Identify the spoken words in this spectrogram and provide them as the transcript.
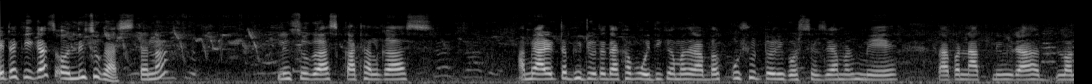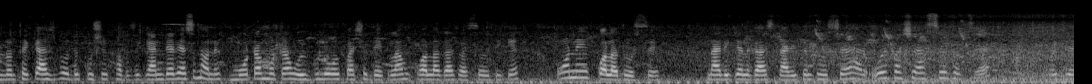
এটা কি গাছ? ও, লিচু গাছ, তাই না? লিচু গাছ, কাঁঠাল গাছ। আমি আরেকটা ভিডিওতে দেখাবো, ওইদিকে আমাদের আব্বা কুসুর তৈরি করছে, যে আমার মেয়ে, তারপর নাতনিরা লন্ডন থেকে আসবে, ওদের কুসুর খাব। যে গ্যান্ডারি আছে না, অনেক মোটা মোটা, ওইগুলো ওর পাশে দেখলাম, কলা গাছ আছে ওইদিকে। অনেক কলা ধরছে। নারিকেল গাছ, নারিকেল ধরছে, আর ওই পাশে আছে হচ্ছে ওই যে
